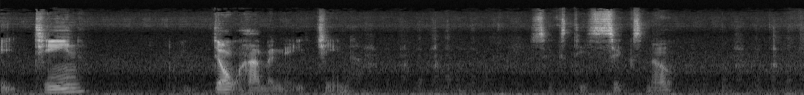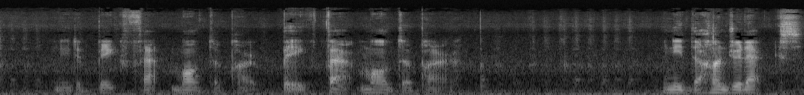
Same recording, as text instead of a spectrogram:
18. We don't have an 18. 66. No. We need a big fat multiplier. Big fat multiplier. We need the 100x.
